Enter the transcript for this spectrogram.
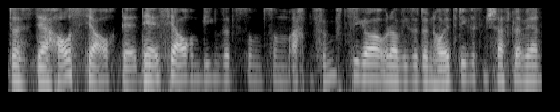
Das, der Haus ja auch, der, der ist ja auch im Gegensatz zum, zum 58er oder wie sie denn heute die Wissenschaftler wären,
